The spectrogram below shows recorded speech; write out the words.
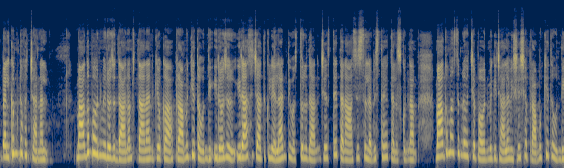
Welcome to our channel. Magha Purnima రోజు దానం స్నానానికి ఒక ప్రాముఖ్యత ఉంది. ఈ రోజు ఈ రాశి జాతకులు ఎలాంటి వస్తువులు దానం చేస్తే తన ఆశీస్సులు లభిస్తాయో తెలుసుకుందాం. మాఘమాసంలో వచ్చే పౌర్ణమికి చాలా విశేష ప్రాముఖ్యత ఉంది.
